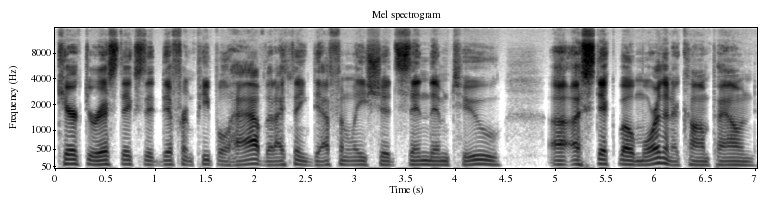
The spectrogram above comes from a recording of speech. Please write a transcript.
characteristics that different people have that I think definitely should send them to uh, a stick bow more than a compound.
